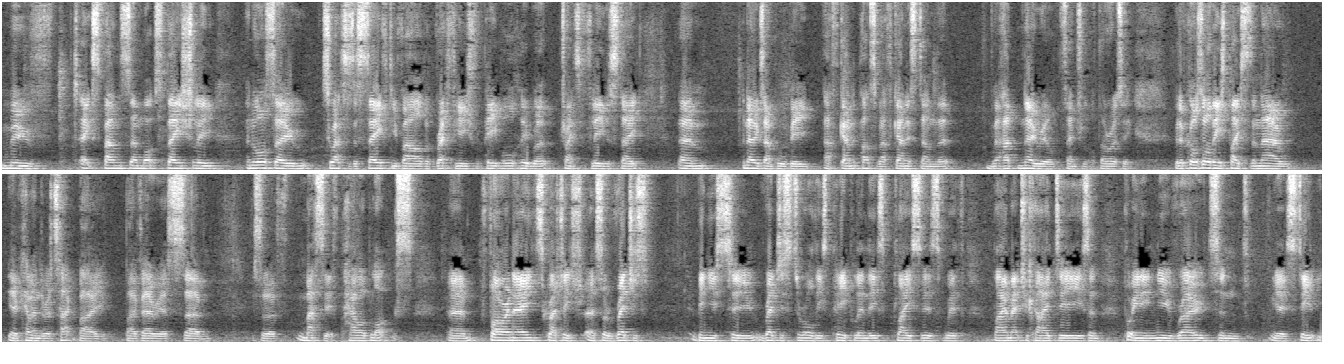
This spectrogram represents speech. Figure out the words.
move, expand somewhat spatially, and also to act as a safety valve of refuge for people who were trying to flee the state. Um, another example would be Afghan parts of Afghanistan that had no real central authority. But of course, all these places are now you know, come under attack by by various um, sort of massive power blocks. Um, foreign aids gradually uh, sort of regis- being used to register all these people in these places with biometric IDs and putting in new roads and you know steal,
